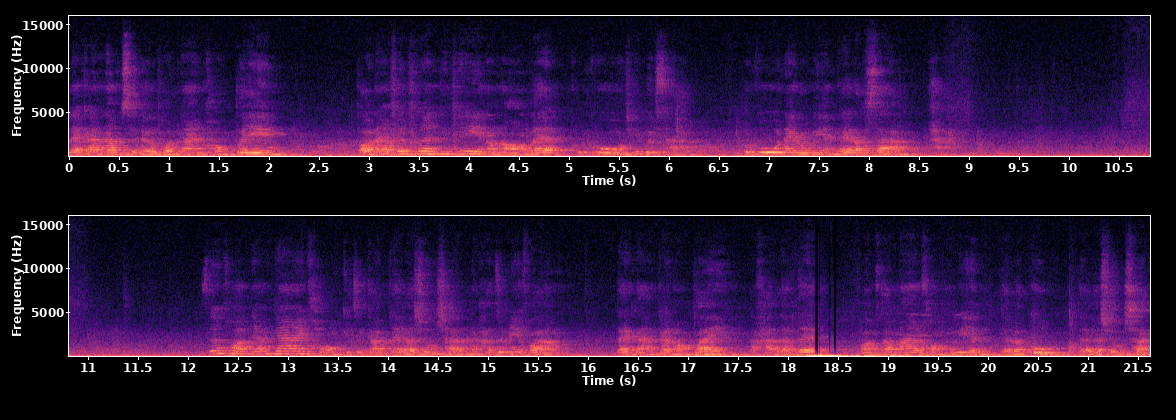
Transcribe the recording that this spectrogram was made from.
และการนำเสนอผลงานของตัวเอง ต่อหน้าเพื่อนๆพี่ๆน้องๆ และคุณครูที่ปรึกษา คุณครูในโรงเรียนได้รับทราบค่ะซึ่งความยากง่ายของกิจกรรมแต่ละช่วงชั้นนะคะจะมีความแตกต่างกันออกไปนะคะแล้วแต่ความสามารถของนักเรียนแต่ละกลุ่มแต่ละช่วงชั้น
